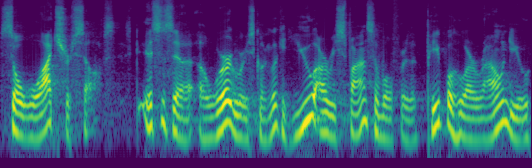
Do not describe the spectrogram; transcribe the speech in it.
So watch yourselves. This is a, a word where he's going, look, at you are responsible for the people who are around you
